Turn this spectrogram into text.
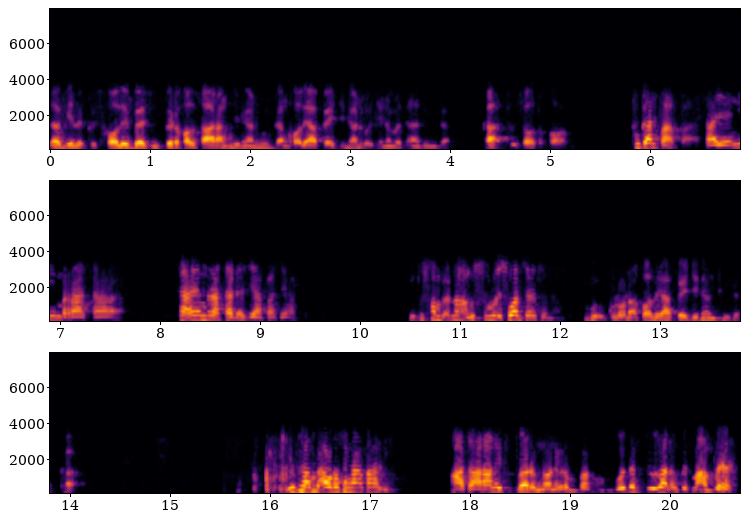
lagi legus kole bazuber kol sarang jenengan undang kole apa jenengan kok jenengan betul undang gak dosa teko bukan papa saya ini merasa saya merasa ada siapa siapa itu sampai nangis semua suara saya itu bu kalau nak apa jenengan tidak gak. Itu sampai orang setengah kali acaranya itu bareng noni rembang. Buat duluan aku mampir.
